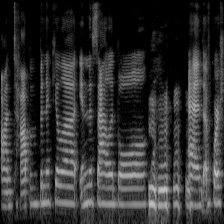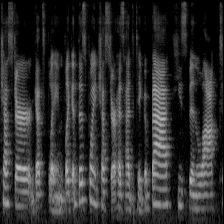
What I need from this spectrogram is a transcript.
on top of Bunnicula in the salad bowl. and of course, Chester gets blamed. Like at this point, Chester has had to take a bath. He's been locked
